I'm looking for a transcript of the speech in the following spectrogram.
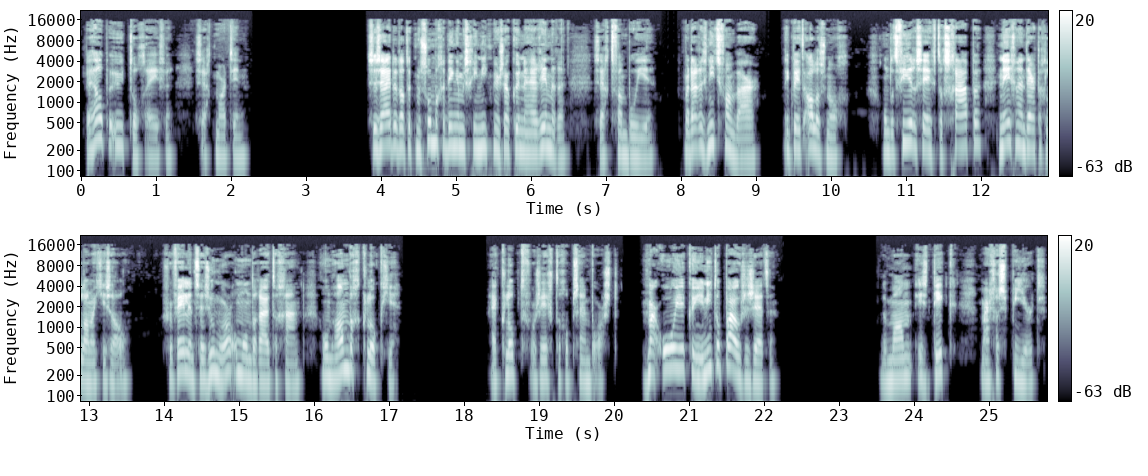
We helpen u toch even, zegt Martin. Ze zeiden dat ik me sommige dingen misschien niet meer zou kunnen herinneren, zegt Van Boeien. Maar daar is niets van waar. Ik weet alles nog. 174 schapen, 39 lammetjes al. Vervelend seizoen hoor, om onderuit te gaan. Onhandig klokje. Hij klopt voorzichtig op zijn borst. Maar ooien kun je niet op pauze zetten. De man is dik, maar gespierd.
